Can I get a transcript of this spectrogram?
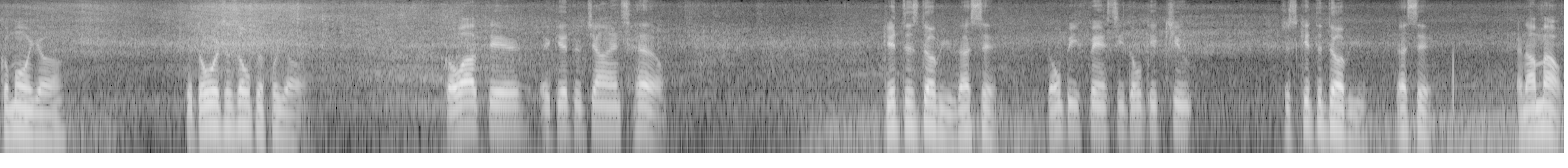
Come on, y'all. The doors is open for y'all. Go out there and get the Giants hell. Get this W, that's it. Don't be fancy, don't get cute. Just get the W, that's it. And I'm out.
